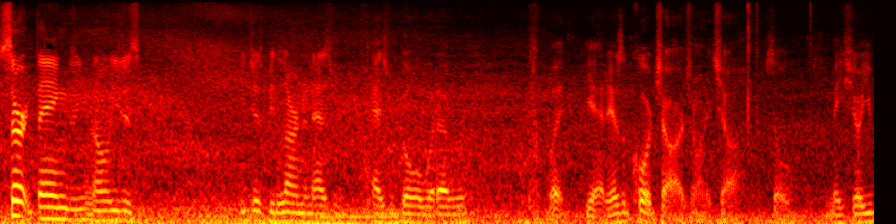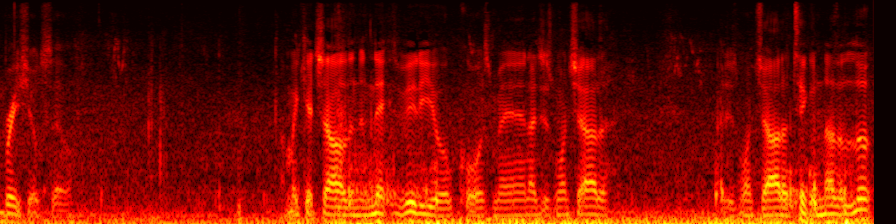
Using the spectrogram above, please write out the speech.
Certain things you know you just you just be learning as you as you go or whatever but yeah, there's a core charge on it, y'all. So make sure you brace yourself. I'm gonna catch y'all in the next video, of course, man. I just want y'all to I just want y'all to take another look.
